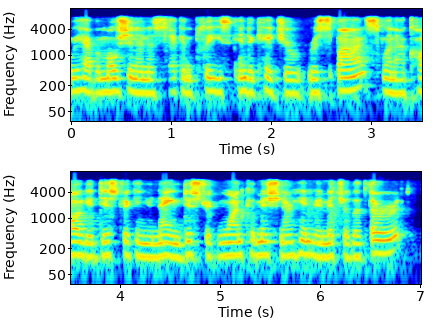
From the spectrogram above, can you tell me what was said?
We have a motion and a second. Please indicate your response when I call your district and your name. District One, Commissioner Henry Mitchell the Yes.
